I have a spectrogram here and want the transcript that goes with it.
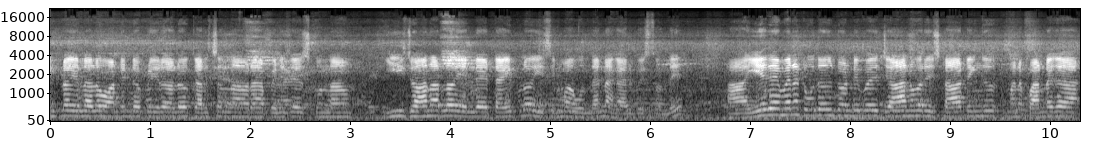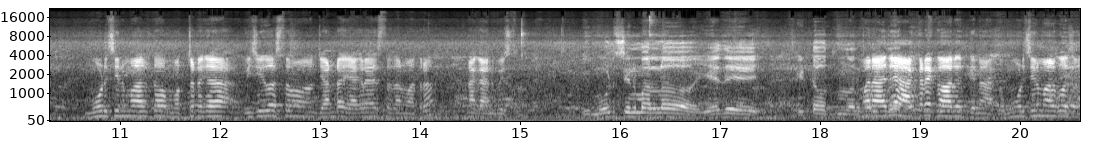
ఇంట్లో ఇళ్ళలో వంటింటప్పుడు ఇళ్ళలో కలిసిందామరా పెళ్ళి చేసుకుందాం ఈ జానర్లో వెళ్ళే టైప్లో ఈ సినిమా ఉందని నాకు అనిపిస్తుంది. ఏదేమైనా టూ థౌజండ్ ట్వంటీ ఫైవ్ జనవరి స్టార్టింగ్ మన పండగ మూడు సినిమాలతో ముచ్చటగా విజయోత్సవం జెండా ఎగరేస్తుందని మాత్రం నాకు అనిపిస్తుంది. ఈ మూడు సినిమాల్లో ఏది హిట్ అవుతుంది మరి అదే అక్కడే కాలుద్ది నాకు. మూడు సినిమాల కోసం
